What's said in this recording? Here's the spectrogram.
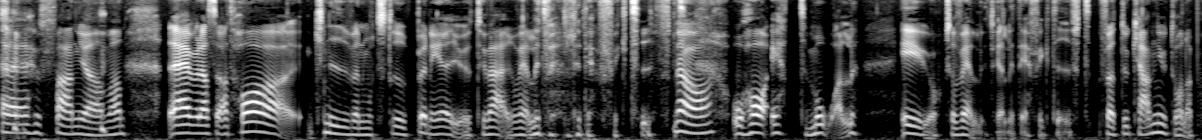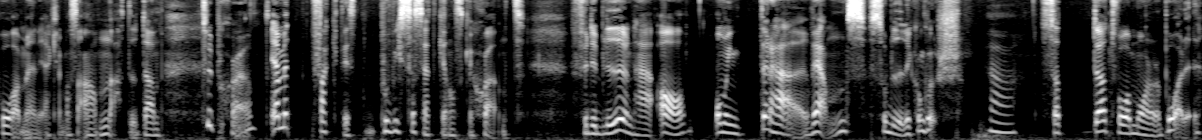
eh, hur fan gör man? Nej men alltså att ha kniven mot strupen är ju tyvärr väldigt väldigt effektivt. Ja. Och ha ett mål är ju också väldigt väldigt effektivt. För att du kan ju inte hålla på med en jäkla massa annat utan Typ skönt. Ja men faktiskt på vissa sätt ganska skönt. För det blir den här, ja om inte det här vänds så blir det konkurs. Ja. Så att du har två månader på dig.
